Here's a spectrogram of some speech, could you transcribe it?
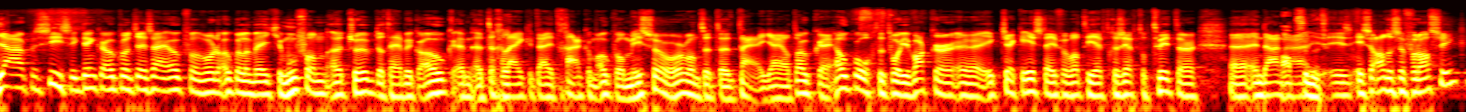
Ja, precies. Ik denk ook, want jij zei ook van we worden ook wel een beetje moe van uh, Trump. Dat heb ik ook. En uh, tegelijkertijd ga ik hem ook wel missen hoor. Want het, uh, nou ja, jij had ook elke ochtend word je wakker. ik check eerst even wat hij heeft gezegd op Twitter. en daarna is, is, alles een verrassing.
